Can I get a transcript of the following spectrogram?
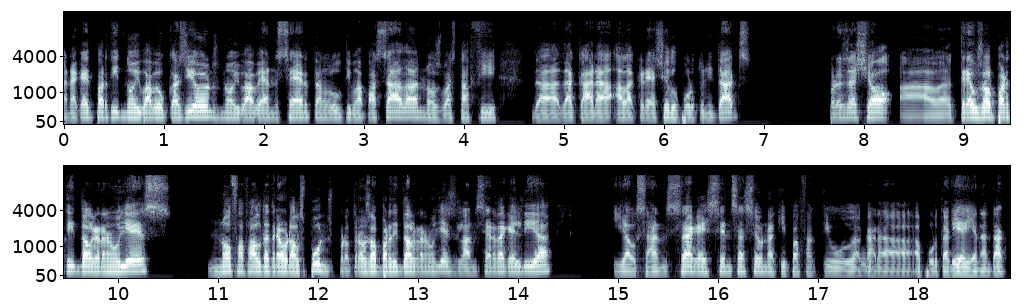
en aquest partit no hi va haver ocasions, no hi va haver encert en l'última passada, no es va estar fi de, de cara a la creació d'oportunitats, però és això, uh, treus el partit del Granollers, no fa falta treure els punts, però treus el partit del Granollers, l'encert d'aquell dia, i el Sants segueix sense ser un equip efectiu de cara a porteria i en atac.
